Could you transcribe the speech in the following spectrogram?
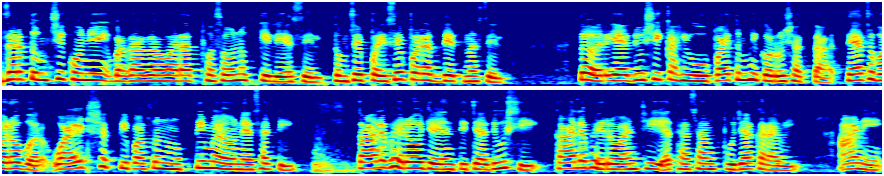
जर तुमची कोणी बघा व्यवहारात फसवणूक केली असेल तुमचे पैसे परत देत नसेल तर या दिवशी काही उपाय तुम्ही करू शकता. त्याचबरोबर वाईट शक्तीपासून मुक्ती मिळवण्यासाठी कालभैरव जयंतीच्या दिवशी कालभैरवांची यथासांग पूजा करावी आणि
